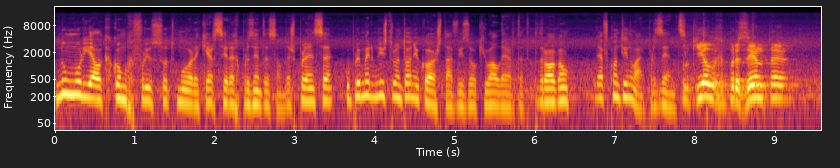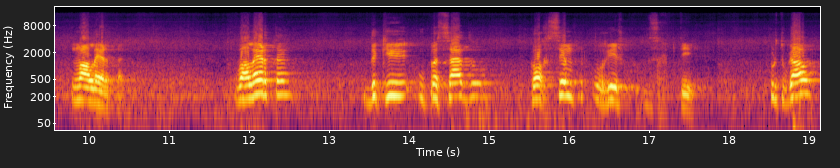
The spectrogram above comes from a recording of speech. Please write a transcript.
No memorial que, como referiu Souto Moura, quer ser a representação da esperança, o primeiro-ministro António Costa avisou que o alerta de Pedrógão deve continuar presente. Porque ele representa um alerta. O alerta de que o passado corre sempre o risco de se repetir. Portugal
